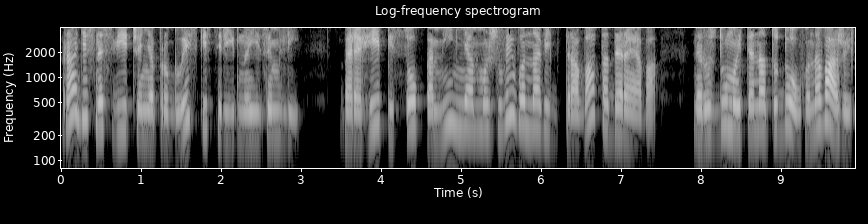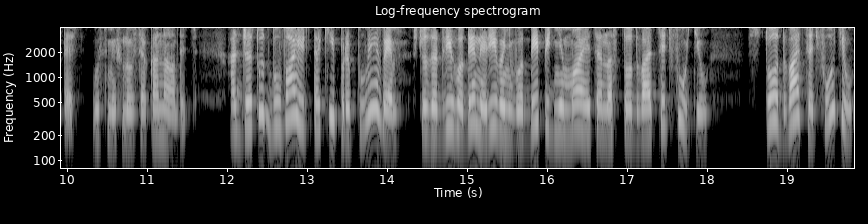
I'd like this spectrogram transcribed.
радісне свідчення про близькість рідної землі. Береги, пісок, каміння, можливо, навіть трава та дерева. Не роздумуйте надто довго, наважуйтесь, усміхнувся канадець. Адже тут бувають такі припливи, що за дві години рівень води піднімається на 120 футів. 120 футів?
